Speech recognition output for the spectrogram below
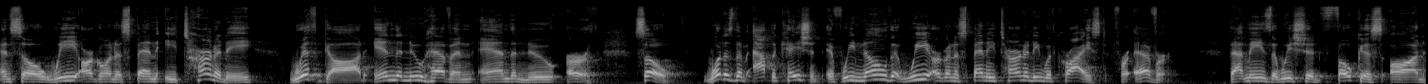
And so we are going to spend eternity with God in the new heaven and the new earth. So, what is the application? If we know that we are going to spend eternity with Christ forever, that means that we should focus on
